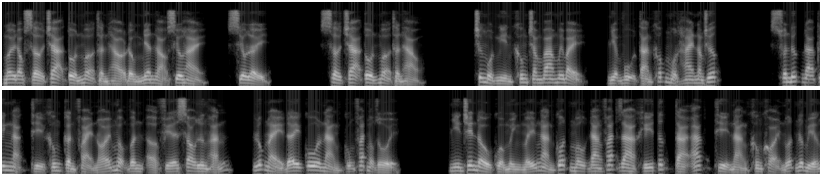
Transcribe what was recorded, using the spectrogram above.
Mời đọc sở trạ tồn mở thần hảo đồng nhân lão siêu hải siêu lầy. Sở trạ tồn mở thần hảo. Trước 1037, nhiệm vụ tàn khốc một hai năm trước. Xuân Đức đã kinh ngạc thì không cần phải nói Mộng Vân ở phía sau lưng hắn, lúc này đây cô nàng cũng phát mộng rồi nhìn trên đầu của mình mấy ngàn cốt mâu đang phát ra khí tức tà ác thì nàng không khỏi nuốt nước miếng.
